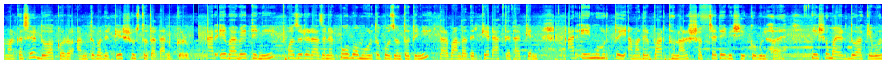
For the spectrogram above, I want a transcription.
আমার কাছে দোয়া করো, আমি তোমাদেরকে সুস্থতা দান করব। আর এভাবেই তিনি ফজরের আজানের পূর্ব মুহূর্ত পর্যন্ত তিনি তার বান্দাদেরকে ডাকতে থাকেন। আর এই মুহূর্তেই আমাদের প্রার্থনার সবচাইতে বেশি কবুল হয়। এ সময়ের দোয়া কেবল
